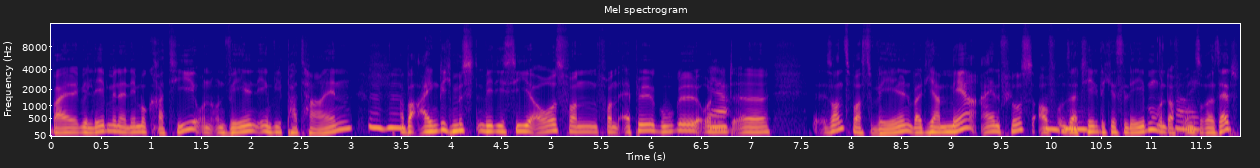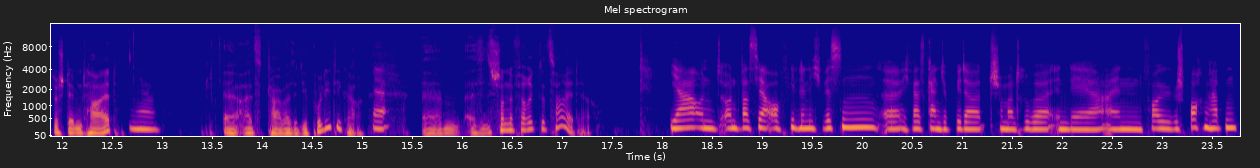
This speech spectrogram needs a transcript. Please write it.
weil wir leben in einer Demokratie und, und wählen irgendwie Parteien. Mhm. Aber eigentlich müssten wir die CEOs von, von Apple, Google und äh, sonst was wählen, weil die haben mehr Einfluss auf Mhm. unser tägliches Leben und auf Korrekt. unsere Selbstbestimmtheit ja. äh, als teilweise die Politiker. Ja. Ähm, es ist schon eine verrückte Zeit, ja. Ja, und, und was ja auch viele nicht wissen, äh, ich weiß gar nicht, ob wir da schon mal drüber in der einen Folge gesprochen hatten.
